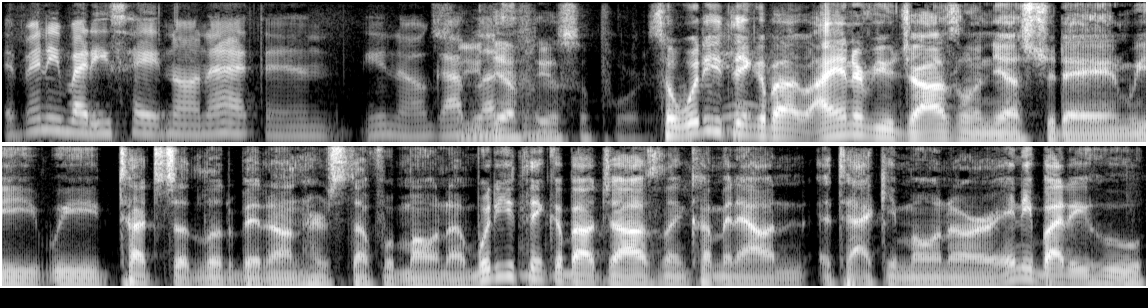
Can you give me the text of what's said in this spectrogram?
if anybody's hating on that, then you know, God bless You bless definitely them. a supporter. So what do you think about? I interviewed Jocelyn yesterday, and we we touched a little bit on her stuff with Mona. What do you think about Jocelyn coming out and attacking Mona, or anybody who,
